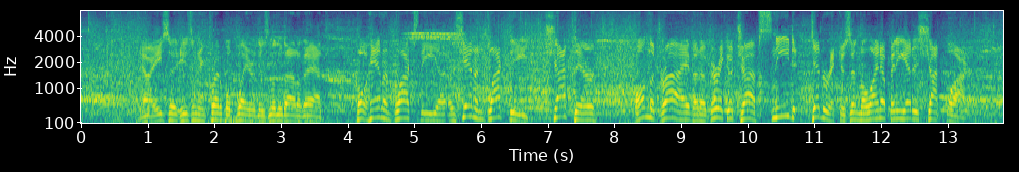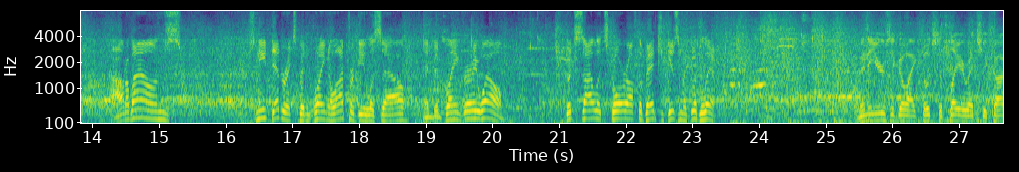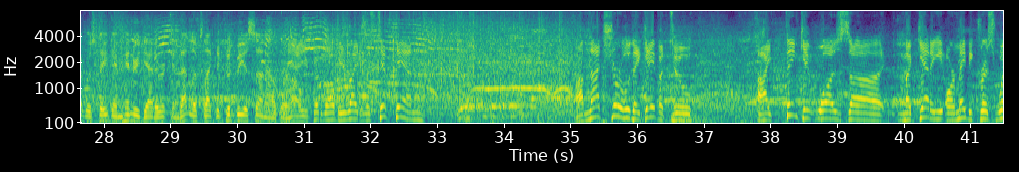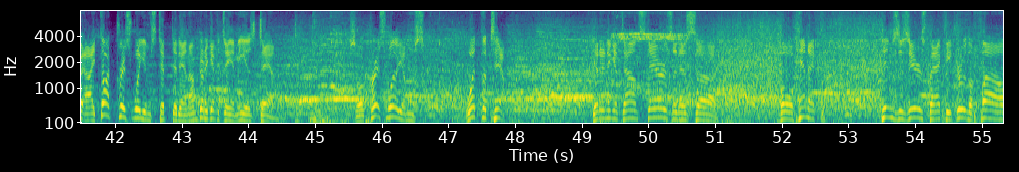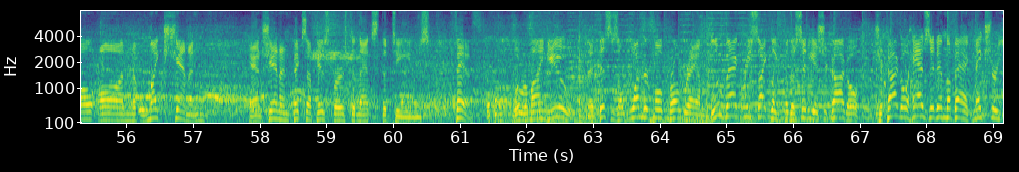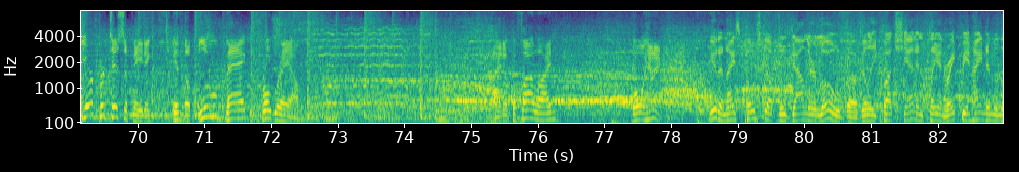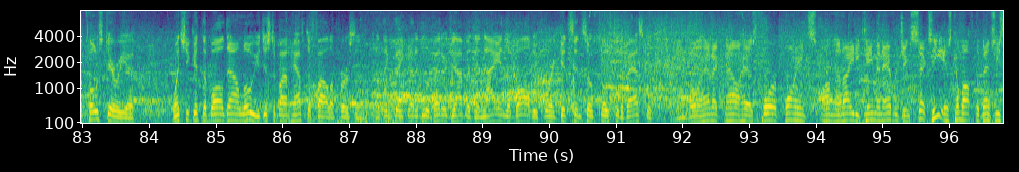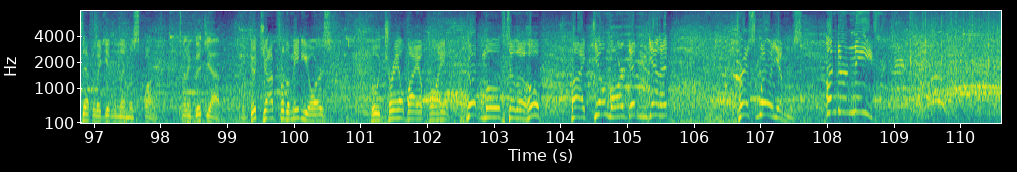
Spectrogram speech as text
Yeah, he's, a, he's an incredible player. There's little doubt of that. Bohannon blocks the, uh, or Shannon blocked the shot there on the drive and a very good job. Sneed Dedrick is in the lineup and he had his shot blocked. Out of bounds. Sneed Dedrick's been playing a lot for De La Salle and been playing very well. Good solid score off the bench. He gives him a good lift. Many years ago, I coached a player at Chicago State named Henry Dedrick, and that looks like it could be a son out there. Yeah, you could well be right. It was tipped in. I'm not sure who they gave it to. I think it was uh, Maggette or maybe Chris. I thought Chris Williams tipped it in. I'm going to give it to him. He is 10. So Chris Williams with the tip. Getting it downstairs and as uh, Bohannon pins his ears back. He drew the foul on Mike Shannon. And Shannon picks up his first, and that's the team's fifth. We'll remind you that this is a wonderful program. Blue Bag Recycling for the city of Chicago. Chicago has it in the bag. Make sure you're participating in the Blue Bag program. At the foul line, Bohannon. He had a nice post-up move down there low. Uh, Billy caught Shannon playing right behind him in the post area. once you get the ball down low, you just about have to foul a person. I think they've got to do a better job of denying the ball before it gets in so close to the basket. And Bohannon now has four points on the night. He came in averaging six. He has come off the bench. He's definitely given them a spark. Done a good job. A good job for the Meteors, who trail by a point. Good move to the hoop by Gilmore. Didn't get it. Chris Williams underneath.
